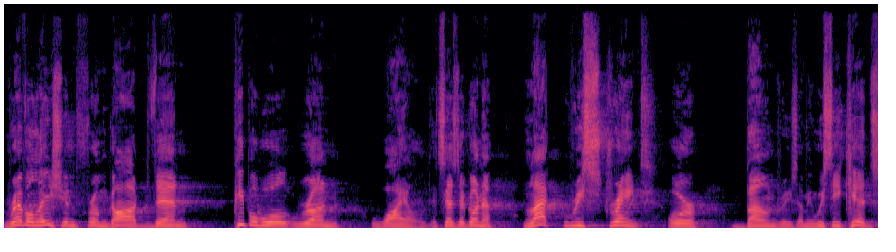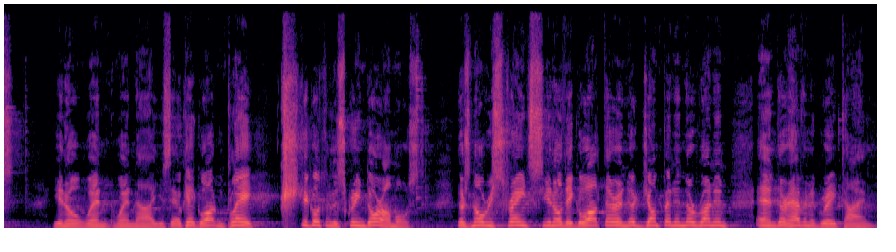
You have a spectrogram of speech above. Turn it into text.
revelation from God, then people will run wild. It says they're going to lack restraint or boundaries. I mean, we see kids, you know, when, when uh, you say, okay, go out and play, they go through the screen door almost. There's no restraints. You know, they go out there and they're jumping and they're running and they're having a great time.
